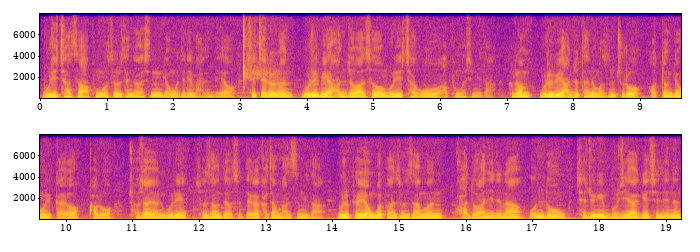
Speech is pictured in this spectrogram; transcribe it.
물이 차서 아픈 것으로 생각하시는 경우들이 많은데요. 실제로는 무릎이 안 좋아서 물이 차고 아픈 것입니다. 그럼 무릎이 안 좋다는 것은 주로 어떤 경우일까요? 바로 초자 연골이 손상되었을 때가 가장 많습니다. 무릎의 연골판 손상은 과도한 일이나 운동, 체중이 무리하게 실리는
